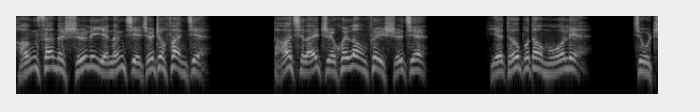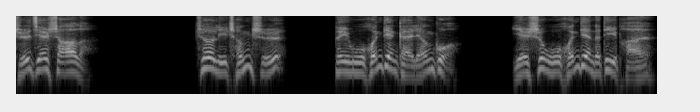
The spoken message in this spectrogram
唐三的实力也能解决这犯贱。打起来只会浪费时间，也得不到磨练，就直接杀了。这里城池被武魂殿改良过，也是武魂殿的地盘。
